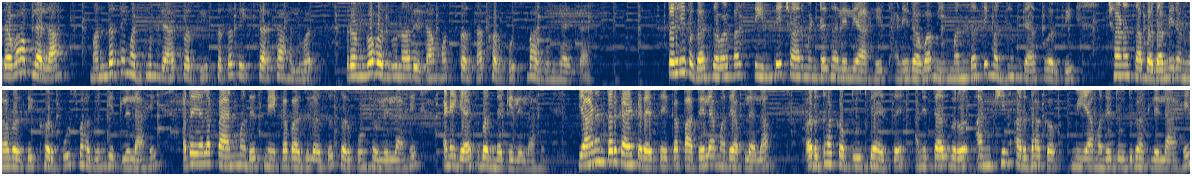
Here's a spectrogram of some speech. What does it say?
रवा आपल्याला मंद ते मध्यम गॅसवरती सतत एकसारखा हलवत रंग बदलू न देता मस्त असा खरपूस भाजून घ्यायचा. आहे तर हे बघा जवळपास तीन ते चार मिनटं झालेली आहेत आणि रवा मी मंद ते मध्यम गॅसवरती छान असा बदामी रंगावरती खरपूस भाजून घेतलेला आहे. आता याला पॅनमध्येच मी एका बाजूला असं सरकून ठेवलेलं आहे आणि गॅस बंद केलेला आहे. यानंतर काय करायचं? एका पातेल्यामध्ये आपल्याला अर्धा कप दूध घ्यायचं आहे आणि त्याचबरोबर आणखीन अर्धा कप मी यामध्ये दूध घातलेलं आहे.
